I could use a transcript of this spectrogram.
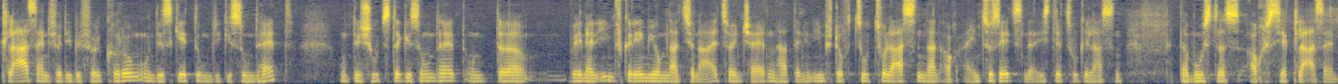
klar sein für die Bevölkerung und es geht um die Gesundheit und den Schutz der Gesundheit. Und äh, wenn ein Impfgremium national zu entscheiden hat, einen Impfstoff zuzulassen, dann auch einzusetzen, der ist ja zugelassen, da muss das auch sehr klar sein.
